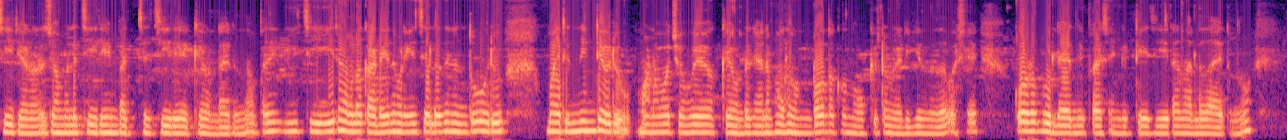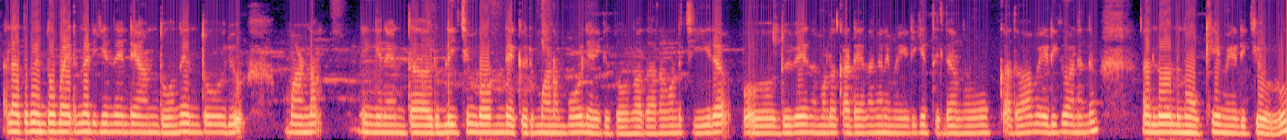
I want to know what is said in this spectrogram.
ചീരയാണ്. ഒരു ചുമല ചീരയും പച്ച ചീരയൊക്കെ ഉണ്ടായിരുന്നു. അപ്പോൾ ഈ ചീര നമ്മൾ കടയിൽ നിന്ന് വേണമെങ്കിൽ ചിലതിന് എന്തോ ഒരു മരുന്നിന്റെ ഒരു മണമോ ചുവയോ ഒക്കെ ഉണ്ട്. ഞാനപ്പോൾ അതുണ്ടോ എന്നൊക്കെ നോക്കിയിട്ട് മേടിക്കുന്നത്. പക്ഷേ കുഴപ്പമില്ലായിരുന്നു. ഇപ്രാവശ്യം കിട്ടിയ ചീര നല്ലതായിരുന്നു. അല്ലാത്തപ്പോൾ എന്തോ മരുന്നടിക്കുന്നതിന്റെ ആണെന്ന് തോന്നുന്നു. എന്തോ ഒരു മണം ഇങ്ങനെ എന്താ ഒരു ബ്ലീച്ചിങ് പൗഡറിന്റെ ഒക്കെ ഒരു മണം പോലെ എനിക്ക് തോന്നുന്നു. അതാണ് കൊണ്ട് ചീര പൊതുവേ നമ്മൾ കടയിൽ നിന്ന് അങ്ങനെ മേടിക്കത്തില്ല. നോക്ക് അഥവാ മേടിക്കുവാണെങ്കിലും നല്ലപോലെ നോക്കിയേ മേടിക്കുകയുള്ളൂ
